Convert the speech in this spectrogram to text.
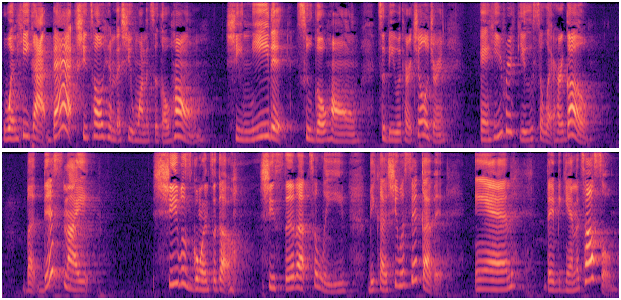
when he got back, she told him that she wanted to go home. She needed to go home to be with her children, and he refused to let her go. But this night, she was going to go. She stood up to leave because she was sick of it. And they began to tussle.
